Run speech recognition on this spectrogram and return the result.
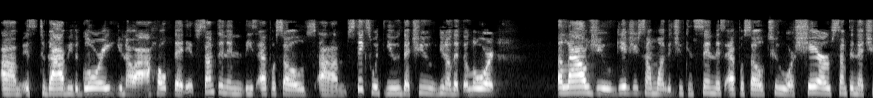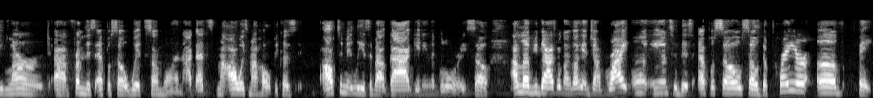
Um, it's to God be the glory. You know, I hope that if something in these episodes um, sticks with you, that you, you know, that the Lord allows you, gives you someone that you can send this episode to or share something that you learned um, from this episode with someone. I, that's my always my hope because ultimately it's about God getting the glory. So I love you guys. We're going to go ahead and jump right on into this episode. So the prayer of faith.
